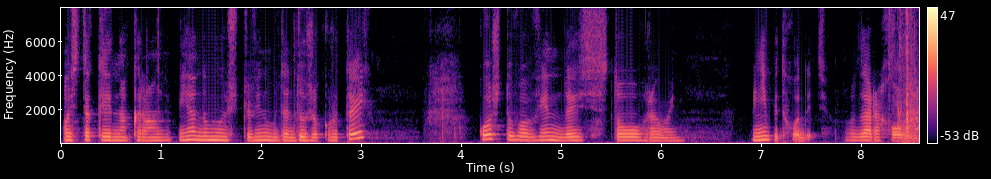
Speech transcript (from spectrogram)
Ось такий на кран. Я думаю, що він буде дуже крутий. Коштував він десь 100 гривень. Мені підходить, зараховано.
